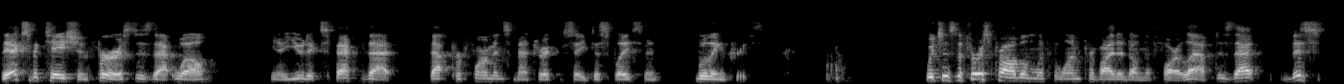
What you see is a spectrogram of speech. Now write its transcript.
the expectation first is that, well, you know, you'd expect that that performance metric, say displacement, will increase which is the first problem with the one provided on the far left, is that this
